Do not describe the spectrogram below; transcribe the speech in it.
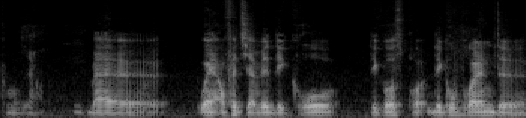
comment dire bah, euh, ouais, en fait, il y avait des gros, des grosses, des gros problèmes de,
